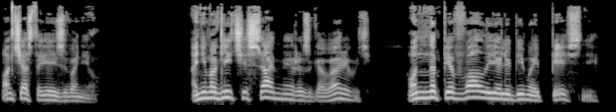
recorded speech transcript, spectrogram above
Он часто ей звонил. Они могли часами разговаривать. Он напевал ее любимые песни.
